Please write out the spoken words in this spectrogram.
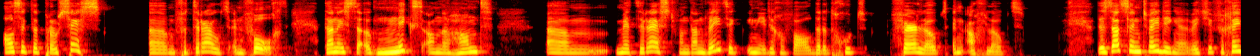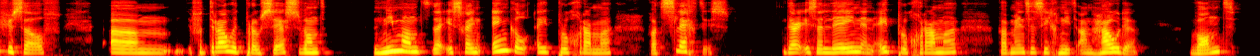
als ik dat proces um, vertrouwt en volgt, dan is er ook niks aan de hand um, met de rest. Want dan weet ik in ieder geval dat het goed verloopt en afloopt. Dus dat zijn twee dingen, weet je. Vergeef jezelf. Um, vertrouw het proces, want niemand, er is geen enkel eetprogramma wat slecht is. Er is alleen een eetprogramma waar mensen zich niet aan houden. Want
